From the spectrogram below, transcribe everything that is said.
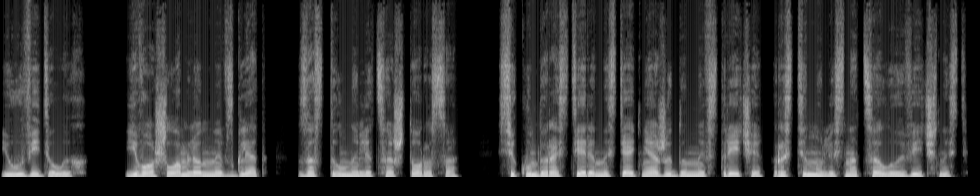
и увидел их. Его ошеломленный взгляд застыл на лице Штороса. Секунды растерянности от неожиданной встречи растянулись на целую вечность.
